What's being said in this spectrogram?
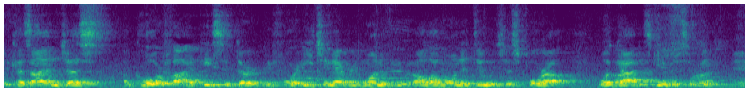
Because I am just a glorified piece of dirt before each and every one of you, and all I want to do is just pour out what God has given to me.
